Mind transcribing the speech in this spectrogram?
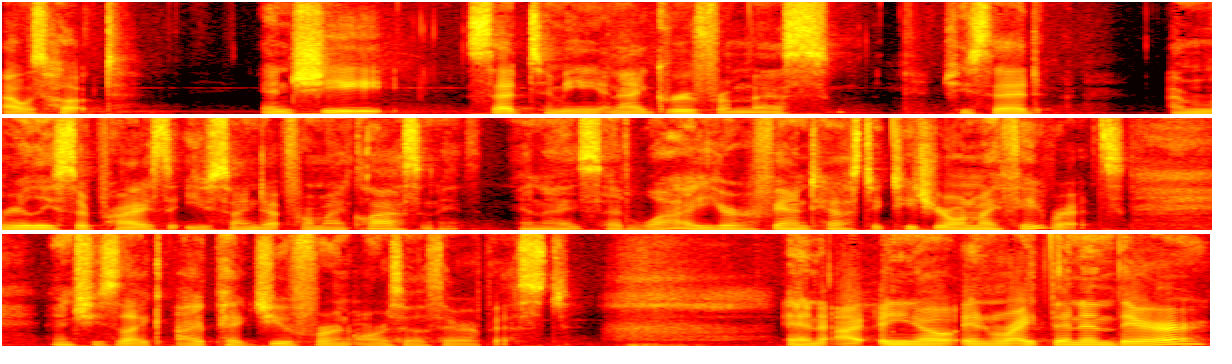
I was hooked. And she said to me and I grew from this. She said, "I'm really surprised that you signed up for my class." And I, and I said, "Why? You're a fantastic teacher. You're one of my favorites." And she's like, I pegged you for an orthotherapist. And I, you know, and right then and there,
